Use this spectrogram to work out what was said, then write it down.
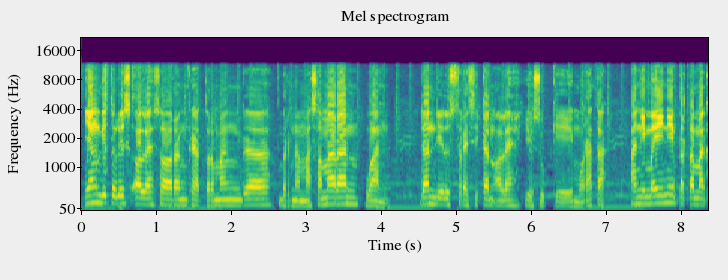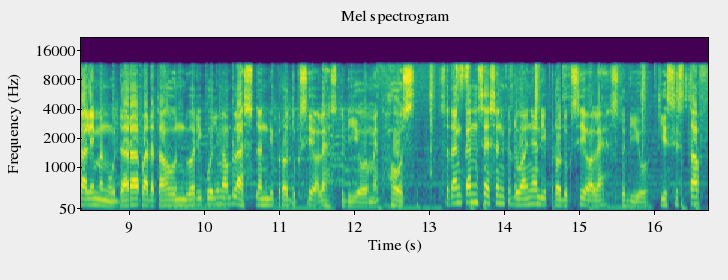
yang ditulis oleh seorang kreator manga bernama samaran One dan diilustrasikan oleh Yusuke Murata. Anime ini pertama kali mengudara pada tahun 2015 dan diproduksi oleh studio Madhouse. Sedangkan season keduanya diproduksi oleh studio GC Stuff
